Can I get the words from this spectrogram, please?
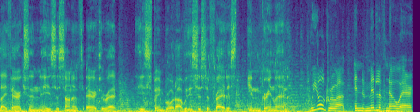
Leif Eriksson, he's the son of Eric the Red. He's been brought up with his sister Freydis in Greenland. We all grew up in the middle of nowhere,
